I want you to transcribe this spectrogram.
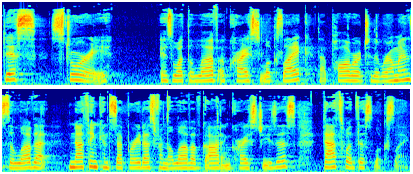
This story is what the love of Christ looks like, that Paul wrote to the Romans, the love that nothing can separate us from the love of God in Christ Jesus. That's what this looks like.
